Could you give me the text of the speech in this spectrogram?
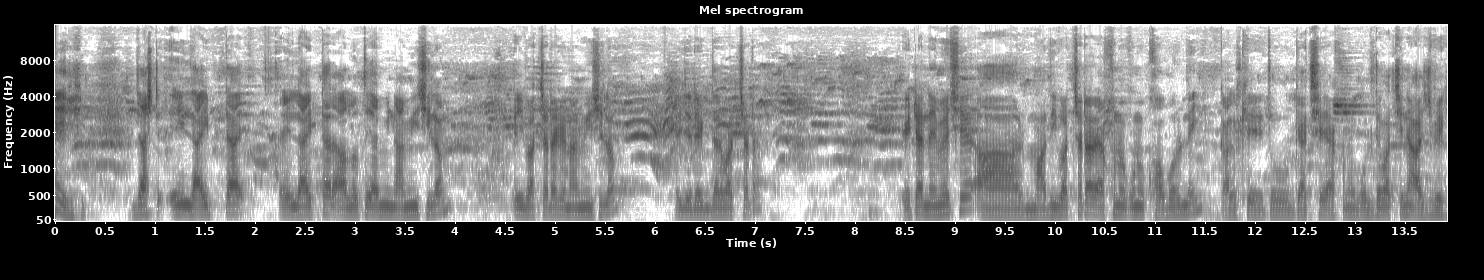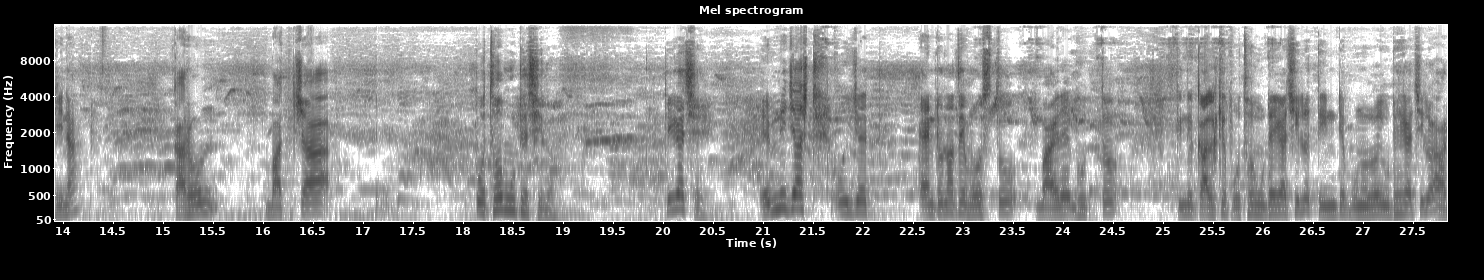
নেই জাস্ট এই লাইটটা এই লাইটটার আলোতে আমি নামিয়েছিলাম, এই বাচ্চাটাকে নামিয়েছিলাম, এই যে রেগদার বাচ্চাটা। এটা নেমেছে, আর মাদি বাচ্চাটার এখনও কোনো খবর নেই, কালকে তো গেছে এখনও বলতে পারছি না, আসবে কি না কারণ বাচ্চা প্রথম উঠেছিল। ঠিক আছে? এমনি জাস্ট ওই যে অ্যান্টোনাতে বসতো, বাইরে ঘুরতো, কিন্তু কালকে প্রথম উঠে গেছিল, তিনটে পনেরোই উঠে গেছিল আর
